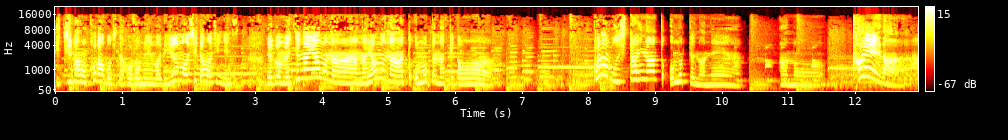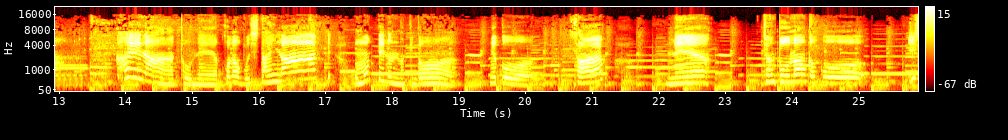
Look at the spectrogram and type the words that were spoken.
一番コラボしたホロメンは理由も教えてほしいです。えこれめっちゃ悩むな悩むなと思ったんだけどコラボしたいなと思ってんのねあのカエラ。カエラとねコラボしたいなって思ってるんだけどみこさねちゃんとなんかこう意思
